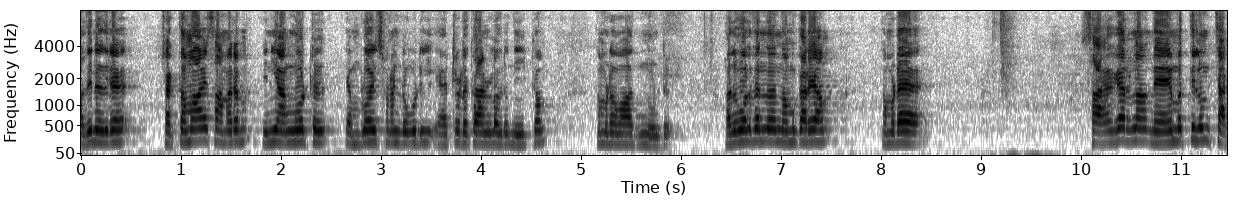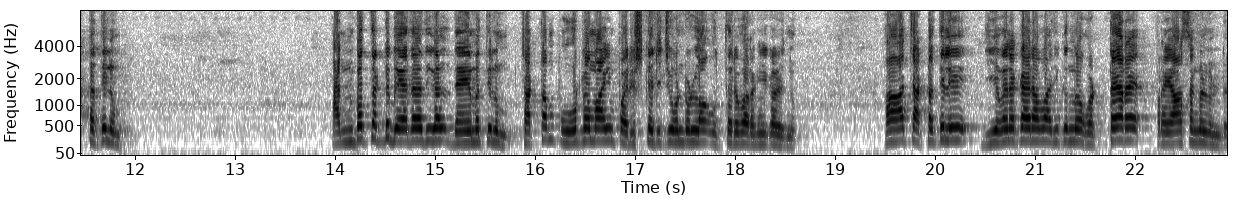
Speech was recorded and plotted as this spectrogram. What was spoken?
അതിനെതിരെ ശക്തമായ സമരം ഇനി അങ്ങോട്ട് എംപ്ലോയീസ് ഫ്രണ്ട് കൂടി ഏറ്റെടുക്കാനുള്ള ഒരു നീക്കം നമ്മുടെ വാദുന്നുണ്ട് അതുപോലെ തന്നെ നമുക്കറിയാം നമ്മുടെ സഹകരണ നിയമത്തിലും ചട്ടത്തിലും അൻപത്തെട്ട് ഭേദഗതികൾ നിയമത്തിലും ചട്ടം പൂർണമായും പരിഷ്കരിച്ചുകൊണ്ടുള്ള ഉത്തരവ് ഇറങ്ങിക്കഴിഞ്ഞു. ആ ചട്ടത്തിൽ ജീവനക്കാരെ ബാധിക്കുന്ന ഒട്ടേറെ പ്രയാസങ്ങളുണ്ട്.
